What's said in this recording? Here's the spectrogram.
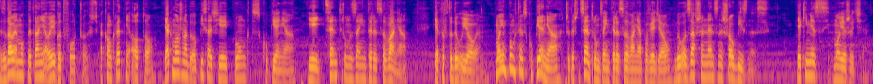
zadałem mu pytanie o jego twórczość, a konkretnie o to, jak można by opisać jej punkt skupienia, jej centrum zainteresowania, jak to wtedy ująłem. Moim punktem skupienia, czy też centrum zainteresowania, powiedział, był od zawsze nędzny show business, jakim jest moje życie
